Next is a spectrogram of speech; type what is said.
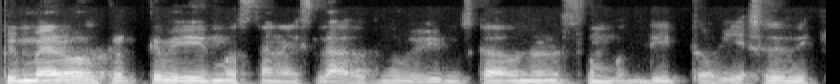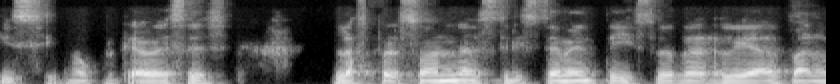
primero, creo que vivimos tan aislados, ¿no? Vivimos cada uno en nuestro mundito y eso es difícil, ¿no? Porque a veces las personas, tristemente, y esto es la realidad, van a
